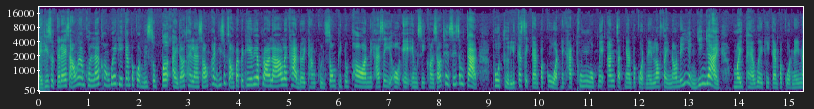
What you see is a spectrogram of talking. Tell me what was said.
ในที่สุดก็ได้สาวงามคนแรกของเวทีการประกวดมิสซูเปอร์ไอดอลไทยแลนด์ 2022 ไปเป็นที่เรียบร้อยแล้วเลยค่ะ โดยทางคุณส้มพิษนุพรนะคะ CEO AMC Consultancy จำกัด ผู้ถือลิขสิทธิ์การประกวดนะคะทุ่มงบไม่อั้นจัดงานประกวดในรอบไฟนอลได้อย่างยิ่งใหญ่ ไม่แพ้เวทีการประกวดในไหน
